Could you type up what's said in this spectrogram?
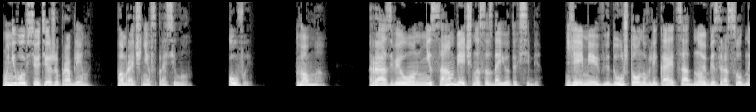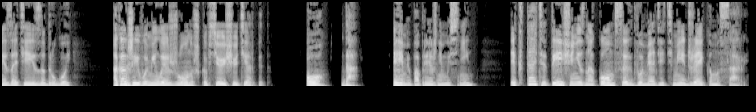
У него все те же проблемы, помрачнев спросил он. Увы. Но, мам, разве он не сам вечно создает их себе? Я имею в виду, что он увлекается одной безрассудной затеей за другой. А как же его милая женушка все еще терпит? О, да, Эми по-прежнему с ним. И, кстати, ты еще не знаком с их двумя детьми, Джейком и Сарой.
